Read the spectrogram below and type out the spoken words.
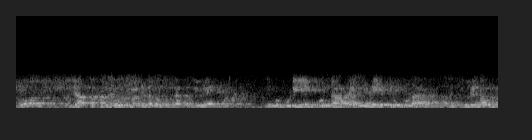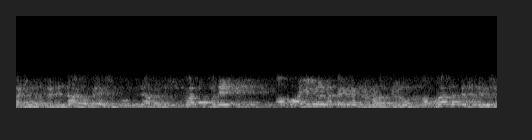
ಇದು ಪ್ರಜಾಪ್ರಭುತ್ವ ಯೋಜನೆಗಳನ್ನ ನಾವು ಗೊತ್ತಾಗ್ತೀವಿ ನಿಮ್ಮ ಗುಡಿ, ಗುಂಡಾರ ಏನೇ ಇದ್ರು ಕೂಡ ಅದಕ್ಕೆ ಇವ್ರೇನಾದ್ರು ಹಾನಿ ಮಾಡ್ಕೊಂಡ್ರೆ ನಾನು ಒಬ್ಬ ಆಕ್ಷನ್ ತಗೋತೀನಿ ಆಮೇಲೆ ಸುಖಾತ್ಮನೆ ಸುಖ ಸುಮ್ಮನೆ ಆ ಅಕ್ಕ ಇಟ್ಕೊಂಡು ಅಂತ ಹೇಳುವಂಥದ್ದು ಅಪರಾಧಕ್ಕೆ ತಿಳಿಸಿ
